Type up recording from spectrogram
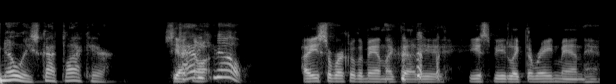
"No, he's got black hair." Yeah, how no, do you know? I used to work with a man like that. He, he used to be like the Rain Man.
